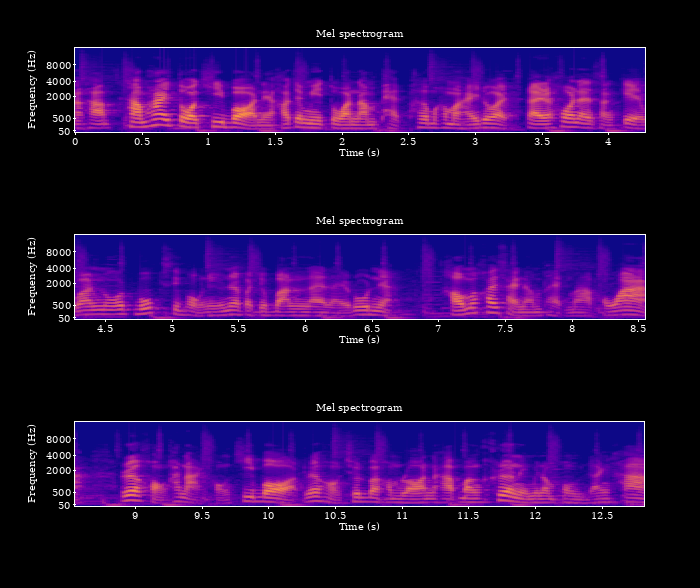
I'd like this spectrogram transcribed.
นะครับทำให้ตัวคีย์บอร์ดเนี่ยเขาจะมีตัวนำแพดเพิ่มเข้ามาให้ด้วย หลายๆคนอาจจะสังเกตว่าโน้ตบุ๊ก 16 นิ้วในปัจจุบันหลาย ๆ รุ่นเนี่ยเขาไม่ค่อยใส่นำแพดมาเพราะว่าเรื่องของขนาดของคีย์บอร์ด เรื่องของชุดบายความร้อนนะครับ บางเครื่องเนี่ยมีลำโพงอยู่ด้านข้าง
